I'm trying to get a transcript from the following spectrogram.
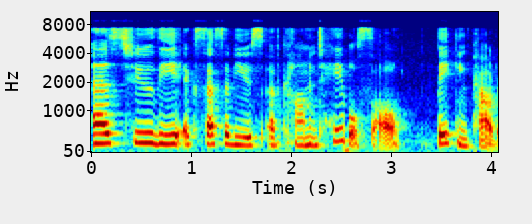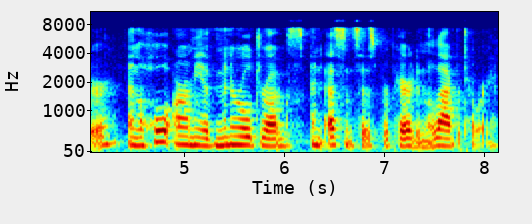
as to the excessive use of common table salt, baking powder, and the whole army of mineral drugs and essences prepared in the laboratory.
